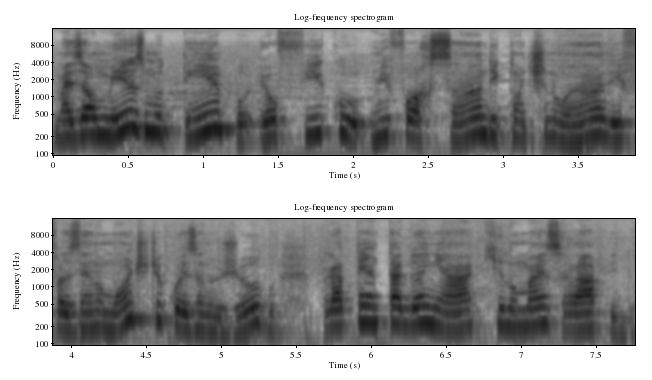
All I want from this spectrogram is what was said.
Mas ao mesmo tempo, eu fico me forçando e continuando e fazendo um monte de coisa no jogo para tentar ganhar aquilo mais rápido.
